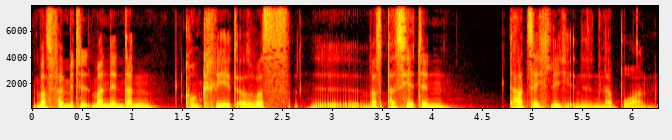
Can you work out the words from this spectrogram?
was vermittelt man denn dann konkret? Also was äh, was passiert denn tatsächlich in diesen Laboren?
